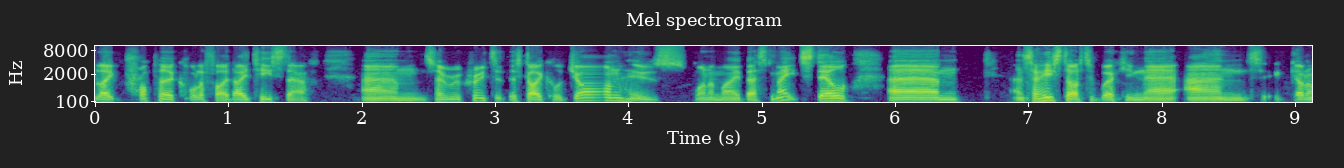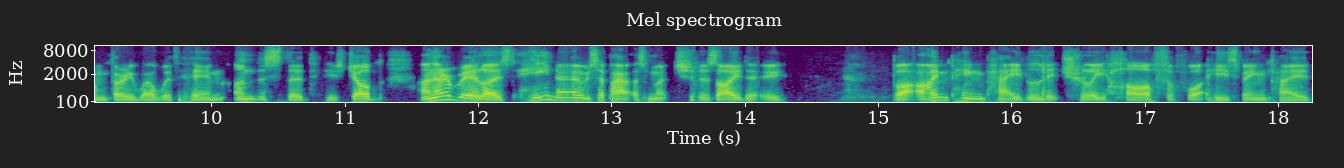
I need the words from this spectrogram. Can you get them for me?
like proper qualified IT staff. Um, so recruited this guy called John, who's one of my best mates still. Um, and so he started working there and got on very well with him, understood his job. And then I realized he knows about as much as I do, but I'm being paid literally half of what he's being paid.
